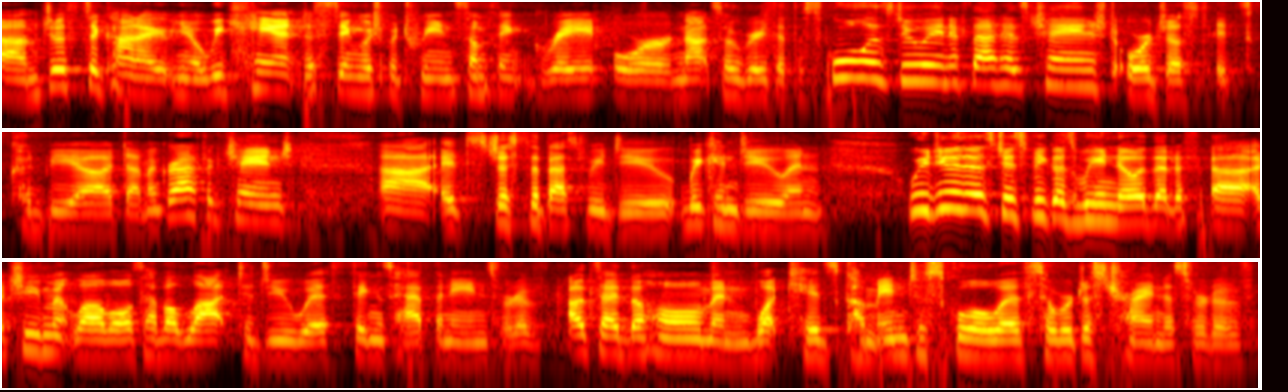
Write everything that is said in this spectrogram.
Um, just to kind of, you know, we can't distinguish between something great or not so great that the school is doing if that has changed, or just it could be a demographic change. Uh, it's just the best we do we can do, and we do this just because we know that if, uh, achievement levels have a lot to do with things happening sort of outside the home and what kids come into school with. So we're just trying to sort of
